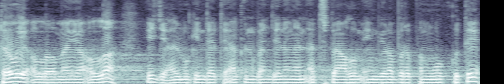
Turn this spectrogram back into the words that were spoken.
Dawi Allahumma ya Allah ij'al mungkin dati akan panjenengan atsba'hum ing bira-bira pengikuti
